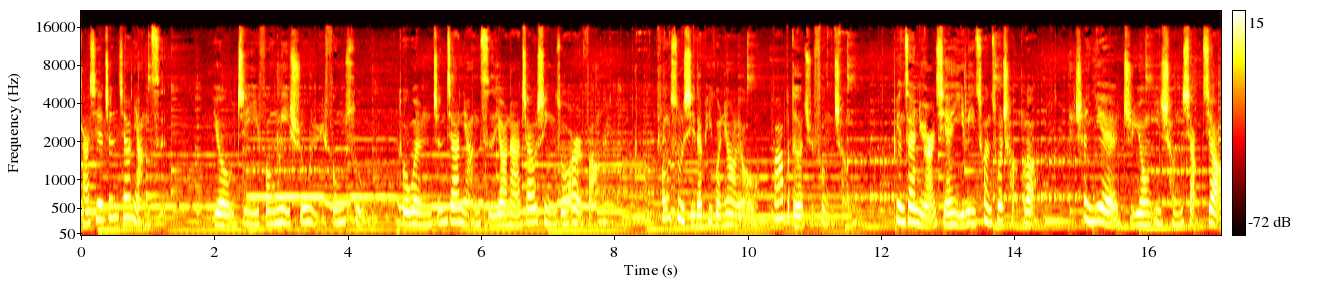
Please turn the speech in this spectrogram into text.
答谢甄家娘子，又寄一封密书与风素，托问甄家娘子要那交信做二房。风素喜得屁滚尿流，巴不得去奉承。便在女儿前一力窜搓成了。趁夜只用一声小叫，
